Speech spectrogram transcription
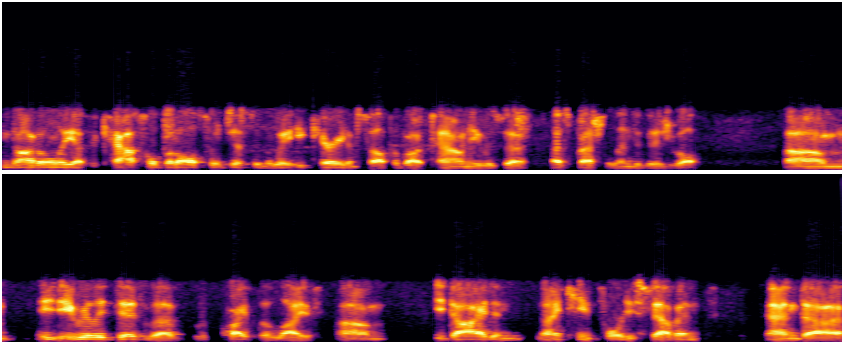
not only at the castle, but also just in the way he carried himself about town. He was a, a special individual. Um, he, he really did live quite the life. Um, he died in 1947, and, uh,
